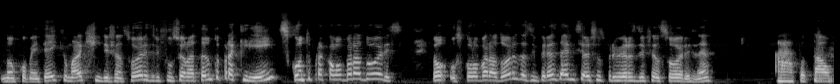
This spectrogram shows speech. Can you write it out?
não comentei, que o marketing de defensores ele funciona tanto para clientes quanto para colaboradores. Então, os colaboradores das empresas devem ser seus primeiros defensores, né? Ah, total.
